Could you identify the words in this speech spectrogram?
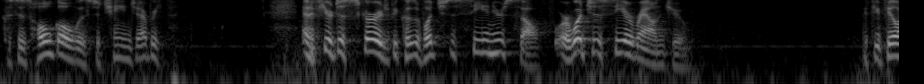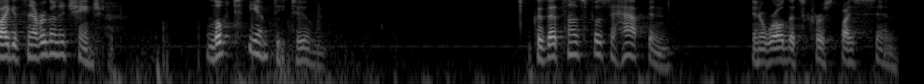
Because his whole goal was to change everything. And if you're discouraged because of what you see in yourself or what you see around you, if you feel like it's never going to change, look to the empty tomb. Because that's not supposed to happen in a world that's cursed by sin.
